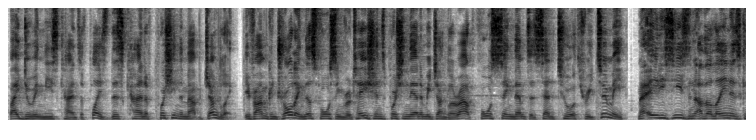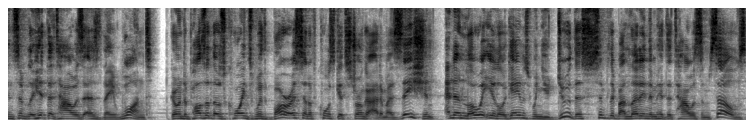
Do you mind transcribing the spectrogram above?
by doing these kinds of plays, this kind of pushing the map jungling. If I'm controlling this, forcing rotations, pushing the enemy jungler out, forcing them to send two or three to me, my ADCs and other laners can simply hit the towers as they want, Go and deposit those coins with Boris and of course get stronger itemization, and in lower elo games when you do this simply by letting them hit the towers themselves,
